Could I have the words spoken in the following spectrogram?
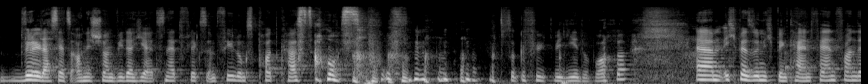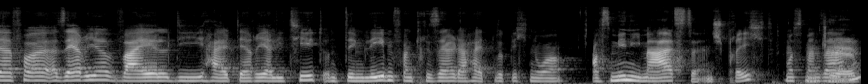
will das jetzt auch nicht schon wieder hier als Netflix-Empfehlungspodcast ausrufen. so gefühlt wie jede Woche. Ähm, ich persönlich bin kein Fan von der Serie, weil die halt der Realität und dem Leben von Griselda halt wirklich nur aufs Minimalste entspricht, muss man Okay. sagen.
